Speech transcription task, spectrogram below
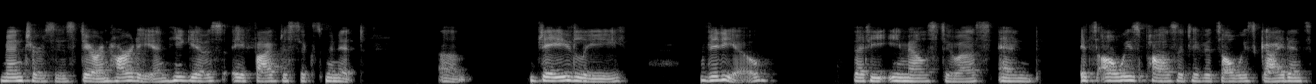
mentors is Darren Hardy, and he gives a five to six minute um, daily video that he emails to us. And it's always positive, it's always guidance,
